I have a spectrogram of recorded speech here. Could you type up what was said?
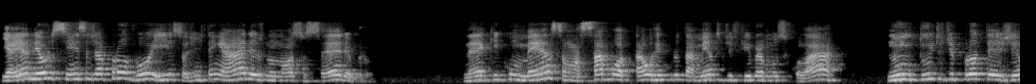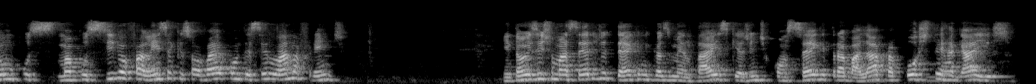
E aí a neurociência já provou isso. A gente tem áreas no nosso cérebro né, que começam a sabotar o recrutamento de fibra muscular no intuito de proteger um, uma possível falência que só vai acontecer lá na frente. Então, existe uma série de técnicas mentais que a gente consegue trabalhar para postergar isso.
